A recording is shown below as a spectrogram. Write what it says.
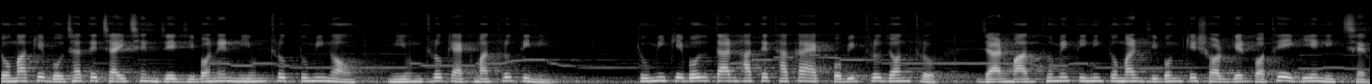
তোমাকে বোঝাতে চাইছেন যে জীবনের নিয়ন্ত্রক তুমি নও, নিয়ন্ত্রক একমাত্র তিনি। তুমি কেবল তার হাতে থাকা এক পবিত্র যন্ত্র, যার মাধ্যমে তিনি তোমার জীবনকে স্বর্গের পথে এগিয়ে নিচ্ছেন।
